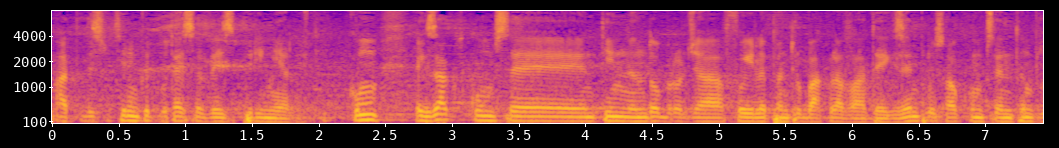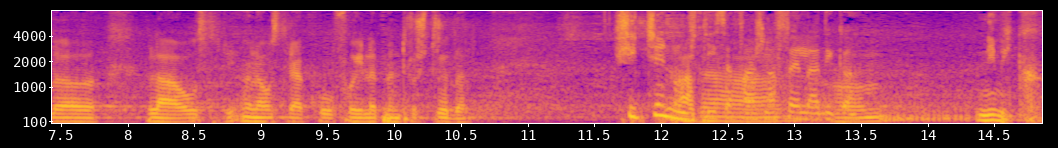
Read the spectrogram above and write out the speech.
atât de subțire încât puteai să vezi prin ele. Știi? Cum, exact cum se întind în Dobrogea foile pentru baclava, de exemplu, sau cum se întâmplă la Austria, în Austria cu foile pentru strudel. Și ce nu Avea, știi să faci la fel? Adică? Um, nimic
